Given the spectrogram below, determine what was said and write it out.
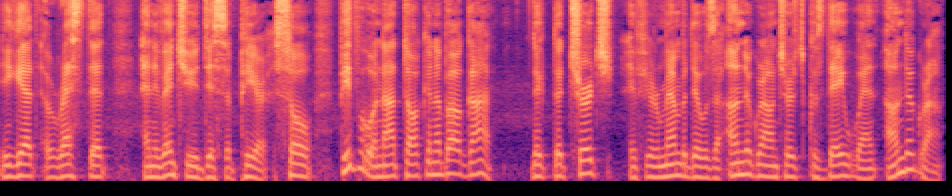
you get arrested, and eventually you disappear. So people were not talking about God. The, the church, if you remember, there was an underground church because they went underground.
